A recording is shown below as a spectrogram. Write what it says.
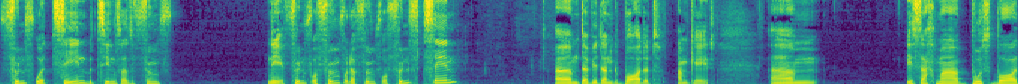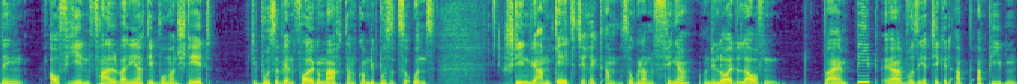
5.10 Uhr beziehungsweise 5 nee, 5.05 Uhr oder 5.15 Uhr. Ähm, da wird dann gebordet am Gate. Ähm, ich sag mal, Busboarding auf jeden Fall, weil je nachdem, wo man steht, die Busse werden voll gemacht, dann kommen die Busse zu uns. Stehen wir am Gate direkt am sogenannten Finger und die Leute laufen beim Piep, ja, wo sie ihr Ticket ab, abpiepen,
